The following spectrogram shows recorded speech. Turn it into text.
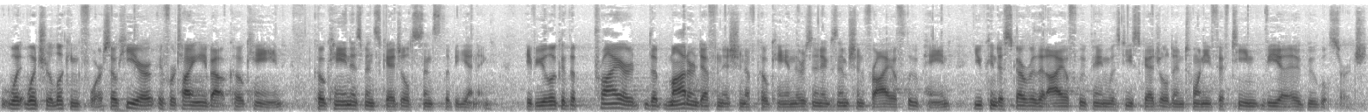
what, what, you're looking for. So here, if we're talking about cocaine, cocaine has been scheduled since the beginning. If you look at the prior, the modern definition of cocaine, there's an exemption for ioflupane. You can discover that ioflupane was descheduled in 2015 via a Google search.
